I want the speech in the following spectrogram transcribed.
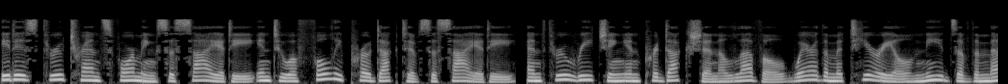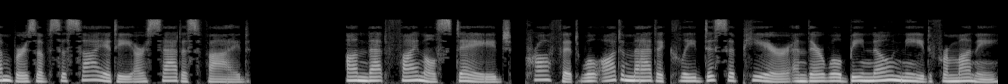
It is through transforming society into a fully productive society, and through reaching in production a level where the material needs of the members of society are satisfied. On that final stage, profit will automatically disappear and there will be no need for money.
